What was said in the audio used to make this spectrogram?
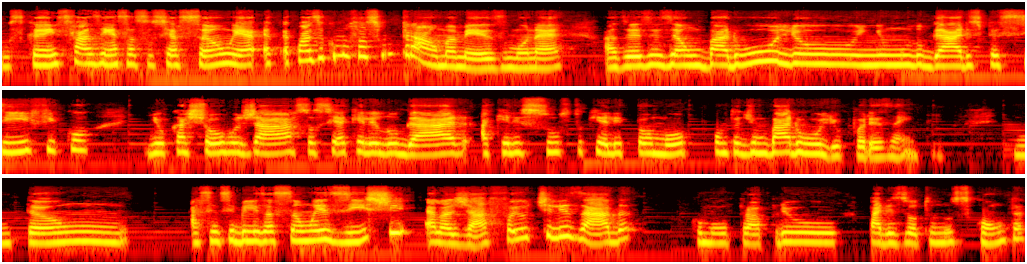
os cães fazem essa associação e é, é, é quase como se fosse um trauma mesmo, né? Às vezes é um barulho em um lugar específico e o cachorro já associa aquele lugar, aquele susto que ele tomou por conta de um barulho, por exemplo. Então, a sensibilização existe, ela já foi utilizada, como o próprio Parisotto nos conta,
